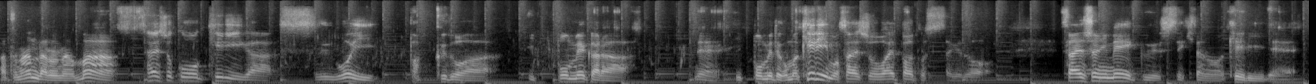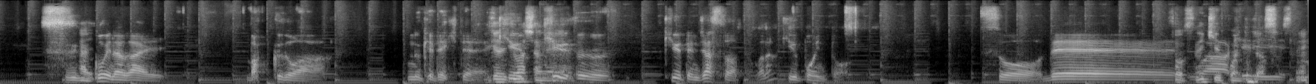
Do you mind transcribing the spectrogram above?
あとなんだろうな。まあ最初こうケリーがすごいバックドア1本目からね1本目とか、まあ、ケリーも最初ワイプアウトしてたけど最初にメイクしてきたのはケリーですっごい長いバックドア抜けてきて、抜けてきましたね。9うん、9点ジャストだったのかな？9ポイント。そう。でそうですね。わ9ポイントジャストですね。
